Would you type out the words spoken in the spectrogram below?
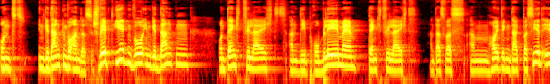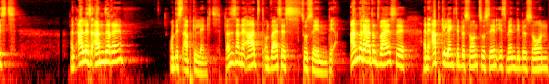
und in Gedanken woanders. Schwebt irgendwo im Gedanken und denkt vielleicht an die Probleme, denkt vielleicht an das, was am heutigen Tag passiert ist, an alles andere, und ist abgelenkt. Das ist eine Art und Weise, es zu sehen. Die andere Art und Weise, eine abgelenkte Person zu sehen, ist, wenn die Person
